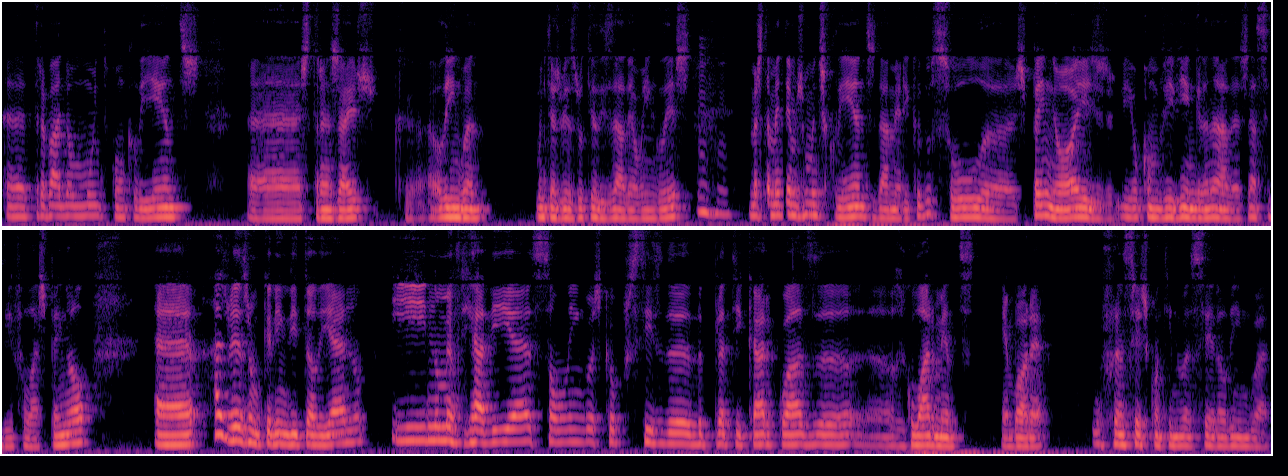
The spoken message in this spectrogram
ah, trabalham muito com clientes ah, estrangeiros, que a língua muitas vezes utilizada é o inglês, Uhum. mas também temos muitos clientes da América do Sul, ah, espanhóis, eu como vivia em Granada já sabia falar espanhol, ah, às vezes um bocadinho de italiano, e no meu dia a dia são línguas que eu preciso de, de praticar quase ah, regularmente, embora o francês continue a ser a língua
